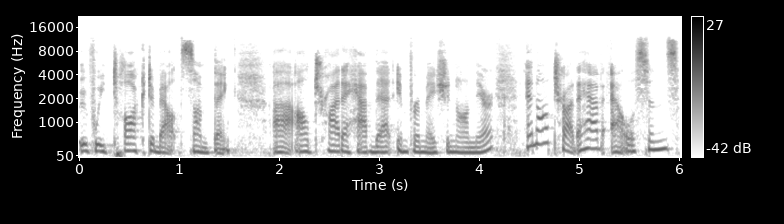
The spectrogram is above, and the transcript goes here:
if we talked about something. Uh, i'll try to have that information on there. And i'll try to have allison's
